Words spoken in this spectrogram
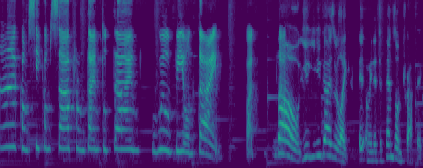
uh, come see, come sa, from time to time, we'll be on time. But No, you you guys are like. I I mean, it depends on traffic,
